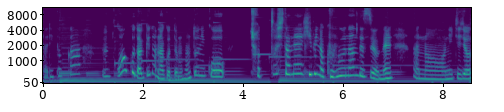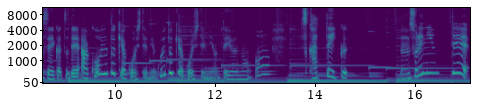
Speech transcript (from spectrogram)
たりとか、うん、ワークだけじゃなくても本当にこう、ちょっとしたね、日々の工夫なんですよね。あの日常生活で、あ、こういう時はこうしてみよう、こういう時はこうしてみようっていうのを使っていく。うん、それによって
